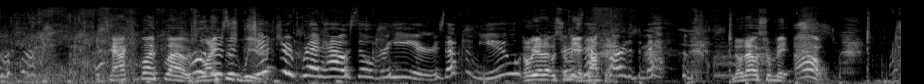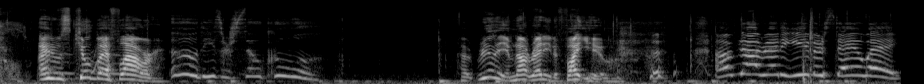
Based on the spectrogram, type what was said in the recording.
Attacked by flowers. Oh, Life there's is a gingerbread house over here. Is that from you? Oh yeah, that was Or from me. I got that part of the map? No, that was from me. Oh! I was killed by a flower. oh, these are so cool. I really am not ready to fight you. I'm not ready either. Stay away.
